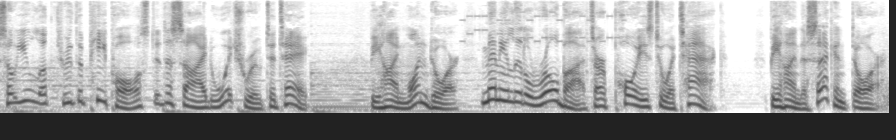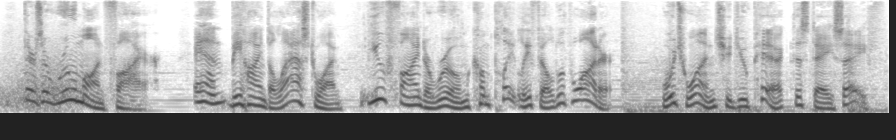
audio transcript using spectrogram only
so you look through the peepholes to decide which route to take. Behind one door, many little robots are poised to attack. Behind the second door, there's a room on fire. And behind the last one, you find a room completely filled with water. Which one should you pick to stay safe?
